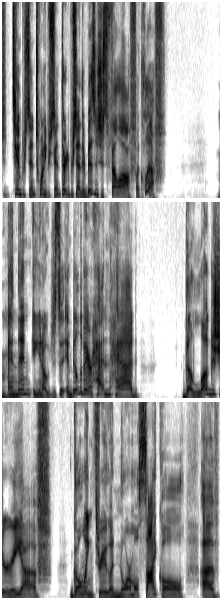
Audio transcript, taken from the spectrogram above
10%, 20%, 30% of their business just fell off a cliff. Mm-hmm. And then, you know, and Build a Bear hadn't had the luxury of going through a normal cycle of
